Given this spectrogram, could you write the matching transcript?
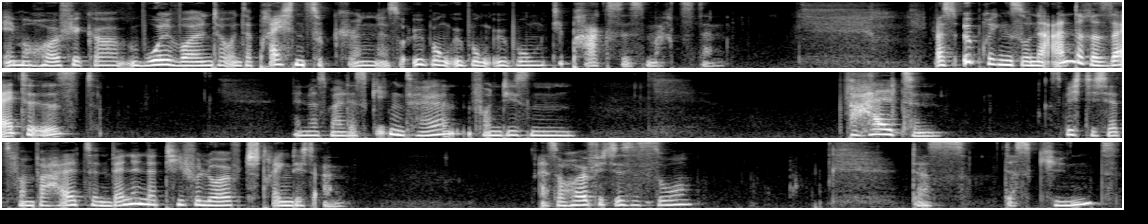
immer häufiger wohlwollender unterbrechen zu können. Also Übung, Übung, Übung, die Praxis macht es dann. Was übrigens so eine andere Seite ist, nennen wir es mal das Gegenteil von diesem Verhalten. Das ist wichtig jetzt vom Verhalten. Wenn in der Tiefe läuft, streng dich an. Also häufig ist es so, dass das Kind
